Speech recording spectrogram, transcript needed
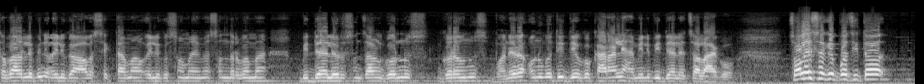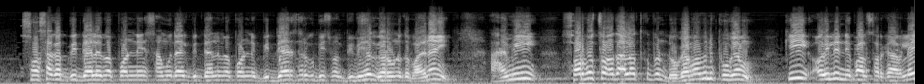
तपाईँहरूले पनि अहिलेको आवश्यकतामा अहिलेको समयमा सन्दर्भमा विद्यालयहरू सञ्चालन गर्नुहोस् गराउनुहोस् भनेर अनुमति दिएको कारणले हामीले विद्यालय चलाएको। चलाइसकेपछि त संस्थागत विद्यालयमा पढ्ने सामुदायिक विद्यालयमा पढ्ने विद्यार्थीहरूको बिचमा विभेद गराउनु त भएन नि। हामी सर्वोच्च अदालतको पनि ढोकामा पनि पुग्यौँ कि अहिले नेपाल सरकारले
